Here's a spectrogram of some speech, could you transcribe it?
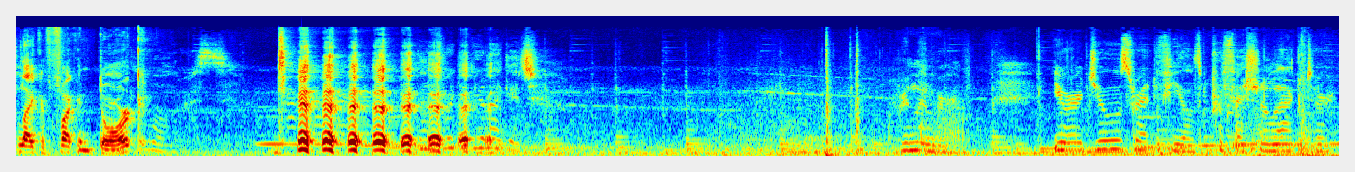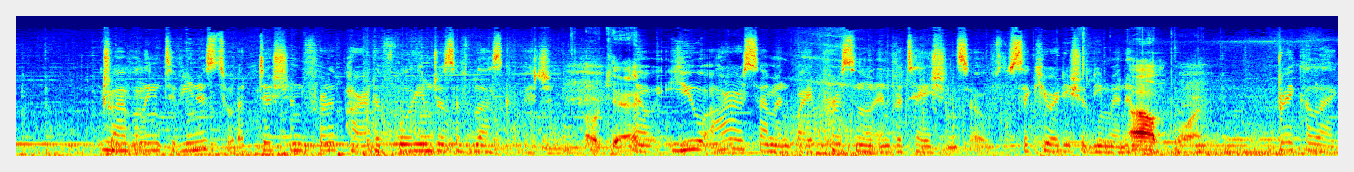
Like a fucking dork. Walrus. Don't your luggage. Remember, you're Jules Redfield, professional actor. Traveling to Venus to audition for the part of William Joseph Blazkowicz. Okay. Now, you are summoned by personal invitation, so security should be minimal. Oh boy. Break a leg.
